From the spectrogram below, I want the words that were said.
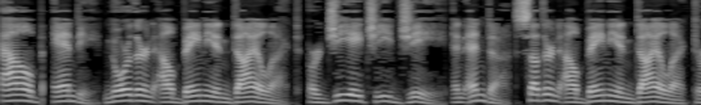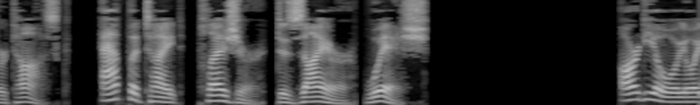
Alb, Andi Northern Albanian dialect, or Gheg and Enda Southern Albanian dialect or Tosk appetite, pleasure, desire, wish. Ardiooi,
